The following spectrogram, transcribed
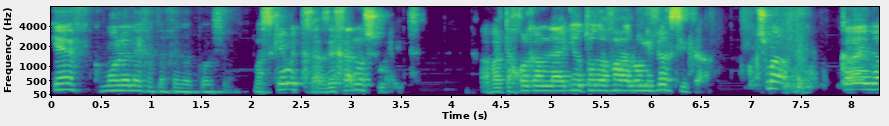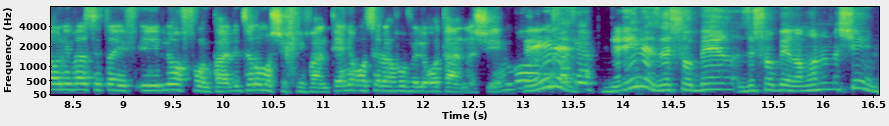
כיף כמו ללכת לחדר כושר. מסכים איתך, זה חד משמעית. אבל אתה יכול גם להגיד אותו דבר על אוניברסיטה. תשמע, כרגע האוניברסיטה היא, לא פרונטלית, זה לא מה שכיוונתי, אני רוצה לבוא ולראות את האנשים, והנה, נחכה. והנה, זה שובר, זה שובר המון אנשים,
